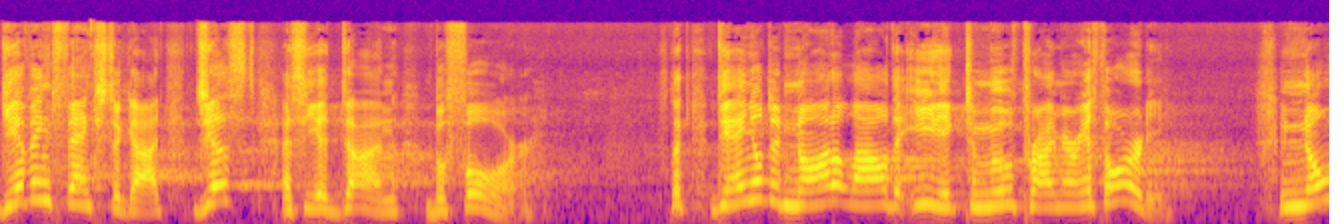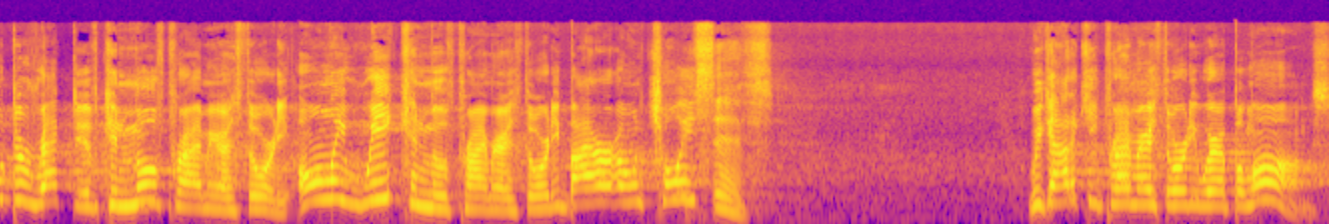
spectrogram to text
giving thanks to God, just as he had done before. Look, Daniel did not allow the edict to move primary authority. No directive can move primary authority. Only we can move primary authority by our own choices. We got to keep primary authority where it belongs.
